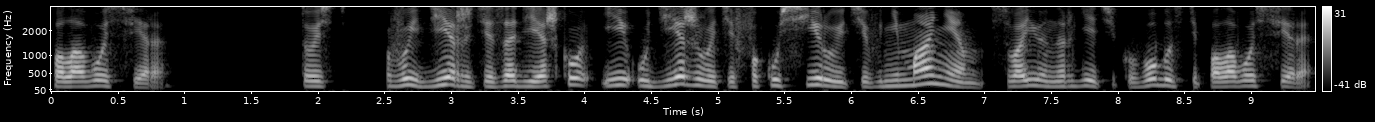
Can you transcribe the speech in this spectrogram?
половой сферы. То есть вы держите задержку и удерживаете, фокусируете вниманием свою энергетику в области половой сферы.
